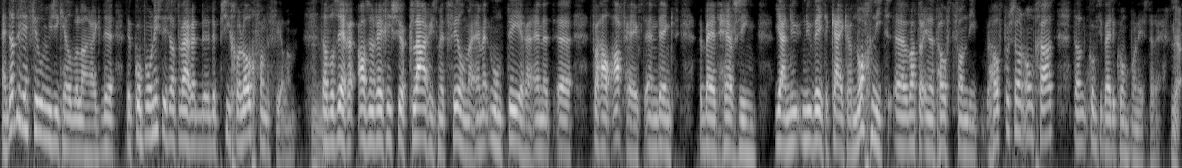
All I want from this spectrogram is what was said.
En dat is in filmmuziek heel belangrijk. De, de componist is als het ware de, de psycholoog van de film. Hmm. Dat wil zeggen, als een regisseur klaar is met filmen en met monteren en het eh, verhaal af heeft en denkt bij het herzien, ja, nu, nu weet de kijker nog niet eh, wat er in het hoofd van die hoofdpersoon omgaat, dan komt hij bij de componist terecht. Ja.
